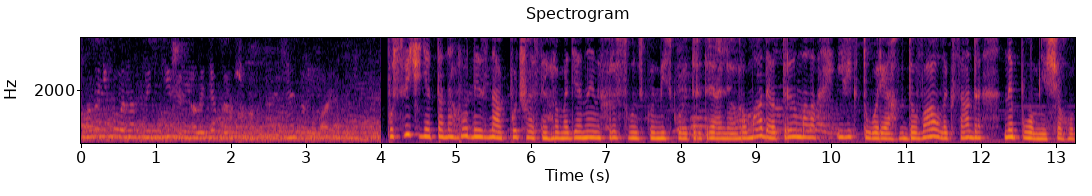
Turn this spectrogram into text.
Воно ніколи нас не втішить, але дякую, що не забувають. Посвідчення та нагрудний знак почесний громадянин Херсонської міської територіальної громади отримала і Вікторія, вдова Олександра Непомнящого.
